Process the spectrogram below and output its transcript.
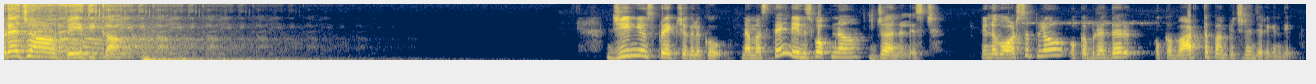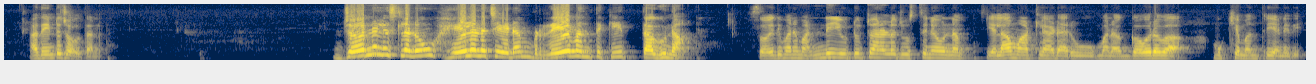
ప్రజావేదిక ప్రజా వేదిక. G news ప్రేక్షకులకు నమస్తే. నేను స్వప్న జర్నలిస్ట్. నిన్న వాట్సాప్లో ఒక బ్రదర్ ఒక వార్త పంపించడం జరిగింది. అదేంటో చదువుతాను. జర్నలిస్టులను హేళన చేయడం రేవంత్కి తగున. సో ఇది మనం అన్ని యూట్యూబ్ ఛానల్లో చూస్తూనే ఉన్నాం. ఎలా మాట్లాడారు మన గౌరవ ముఖ్యమంత్రి అనేది.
